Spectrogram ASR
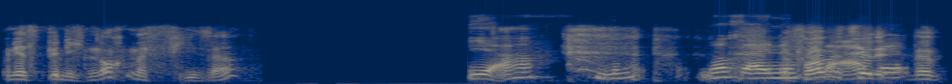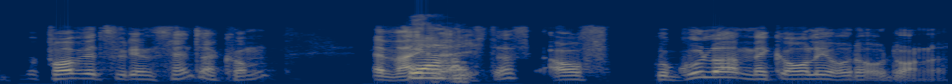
Und jetzt bin ich noch mal fieser. Ja, noch eine bevor Frage. Wir den, bevor wir zu dem Center kommen, erweitere ja. ich das auf Gugula, McCauley oder O'Donnell.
